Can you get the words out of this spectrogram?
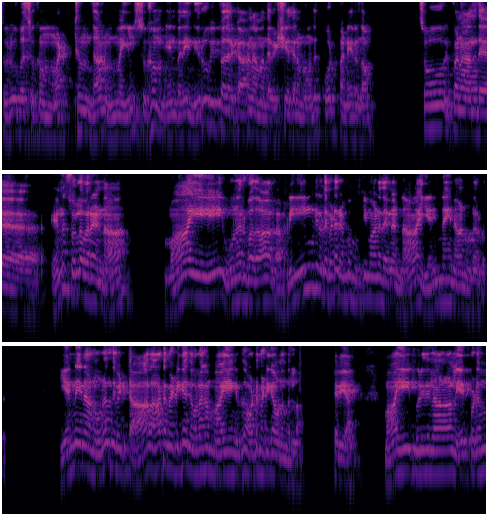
சுரூப சுகம் மட்டும்தான் உண்மையில் சுகம் என்பதை நிரூபிப்பதற்காக நாம் அந்த விஷயத்தை நம்ம வந்து கோட் பண்ணியிருந்தோம். ஸோ இப்போ நான் அந்த என்ன சொல்ல வரேன்னா மாயையை உணர்வதால் அப்படிங்கிறத விட ரொம்ப முக்கியமானது என்னன்னா என்னை நான் உணர்வது. என்னை நான் உணர்ந்து விட்டால் ஆட்டோமேட்டிக்கா இந்த உலகம் மாயைங்கிறது ஆட்டோமேட்டிக்கா உணர்ந்துடலாம். சரியா? மாயை புரிதினால் ஏற்படும்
